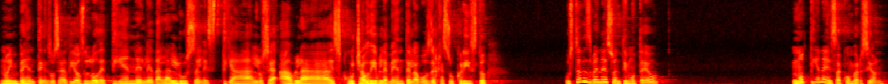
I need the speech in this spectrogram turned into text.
no inventes, o sea, Dios lo detiene, le da la luz celestial, o sea, habla, escucha audiblemente la voz de Jesucristo. Ustedes ven eso en Timoteo. No tiene esa conversión.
